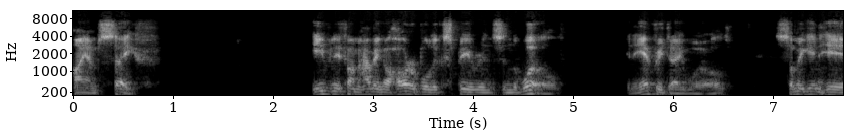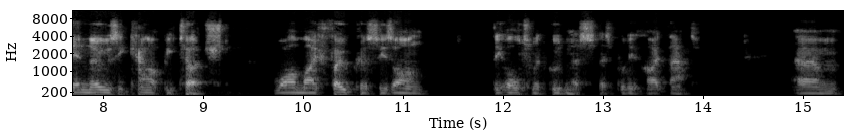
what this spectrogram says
I am safe. Even if I'm having a horrible experience in the world, in the everyday world, something in here knows it cannot be touched while my focus is on the ultimate goodness, let's put it like that. Um,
